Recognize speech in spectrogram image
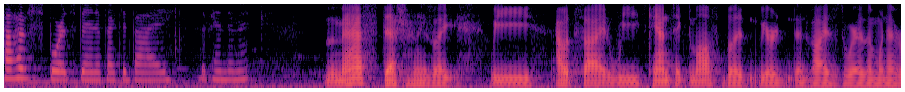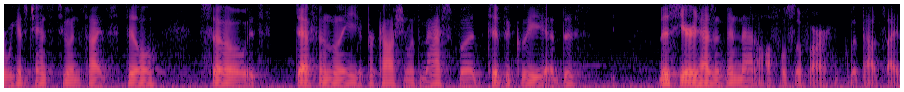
How have sports been affected by the pandemic? The mask definitely is like we outside we can take them off, but we are advised to wear them whenever we get a chance to inside still. So it's definitely a precaution with the mask, but typically at this this year it hasn't been that awful so far with the outside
